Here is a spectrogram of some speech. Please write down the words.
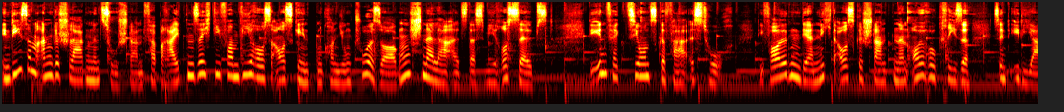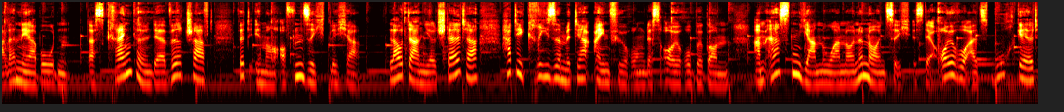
In diesem angeschlagenen Zustand verbreiten sich die vom Virus ausgehenden Konjunktursorgen schneller als das Virus selbst. Die Infektionsgefahr ist hoch. Die Folgen der nicht ausgestandenen Eurokrise sind idealer Nährboden. Das Kränkeln der Wirtschaft wird immer offensichtlicher. Laut Daniel Stelter hat die Krise mit der Einführung des Euro begonnen. Am 1. Januar 99 ist der Euro als Buchgeld,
